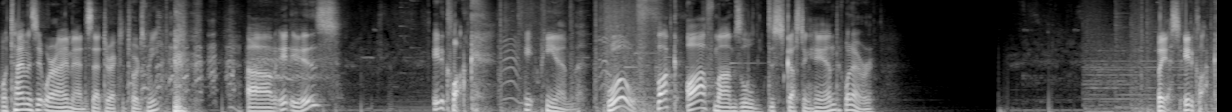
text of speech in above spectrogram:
What time is it where I'm at? Is that directed towards me? um, it is 8 o'clock. 8 p.m. Whoa, fuck off, mom's little disgusting hand. Whatever. But yes, 8 o'clock.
